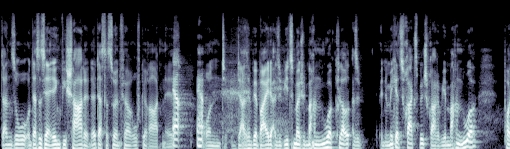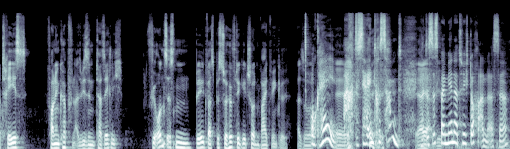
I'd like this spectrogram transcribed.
dann so, und das ist ja irgendwie schade, ne, dass das so in Verruf geraten ist. Ja, ja. Und da sind wir beide, also wir zum Beispiel machen nur, also wenn du mich jetzt fragst, Bildsprache, wir machen nur Porträts von den Köpfen. Also wir sind tatsächlich für uns ist ein Bild, was bis zur Hüfte geht, schon Weitwinkel. Also, okay, äh, ach, das ist ja interessant. ja, ja, das ist bei mir natürlich doch anders. Ja?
